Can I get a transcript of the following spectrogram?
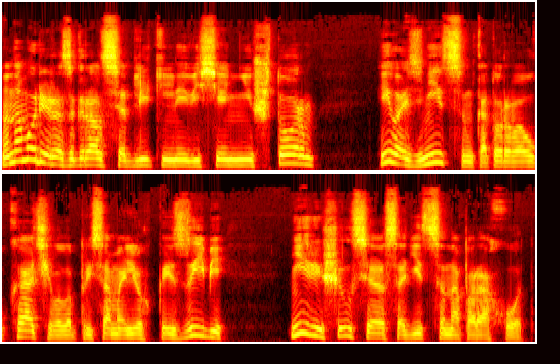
Но на море разыгрался длительный весенний шторм, и Возницын, которого укачивало при самой легкой зыби, не решился садиться на пароход.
